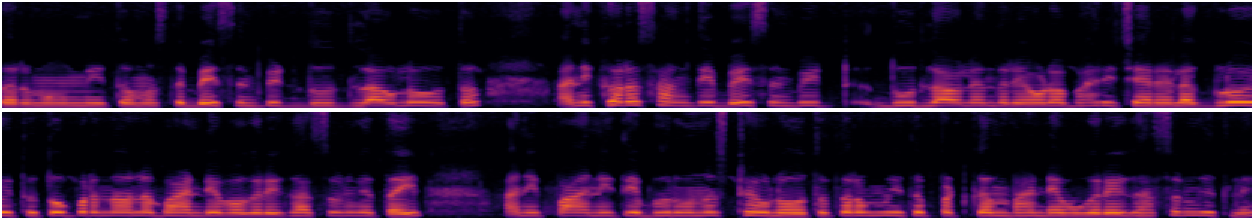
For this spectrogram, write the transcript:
तर मग मी तो मस्त बेसन पीठ दूध लावलं होतं. आणि खरं सांगते बेसन पीठ दूध लावल्यानंतर एवढं भारी चेहऱ्याला ग्लो येतो. तोपर्यंत मला भांडे वगैरे घासून घेता येईल. आणि पाणी ते भरूनच ठेवलं होतं. तर मी इथं पटकन भांडे वगैरे घासून घेतले.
